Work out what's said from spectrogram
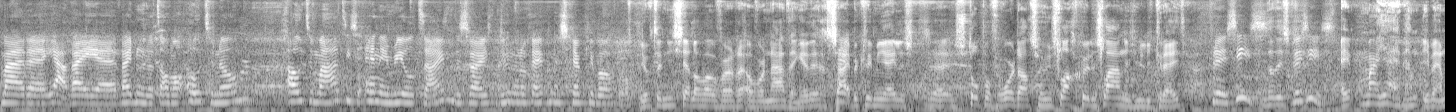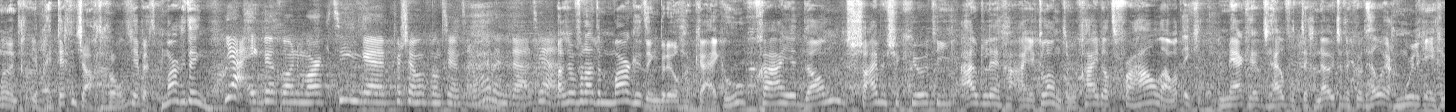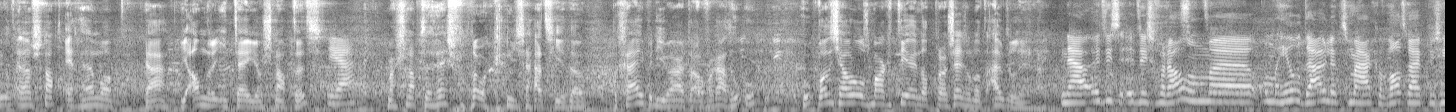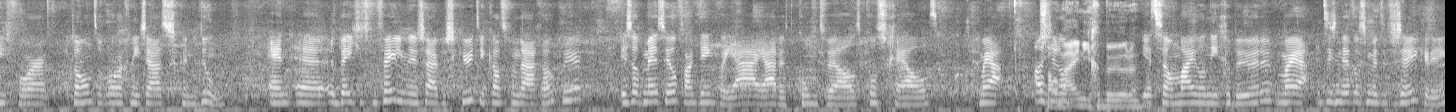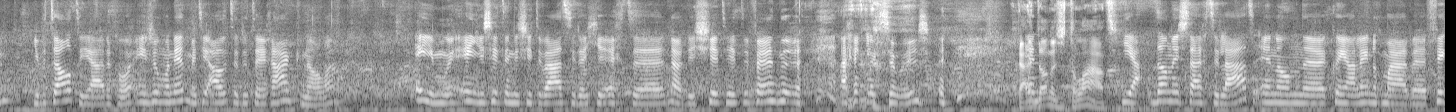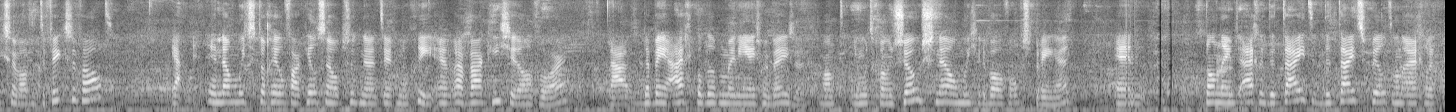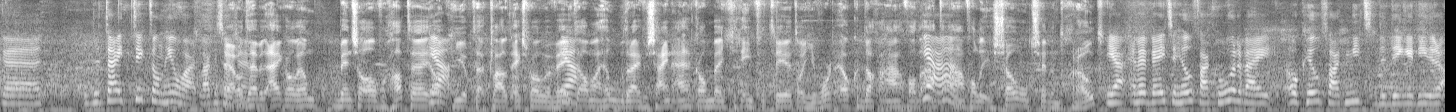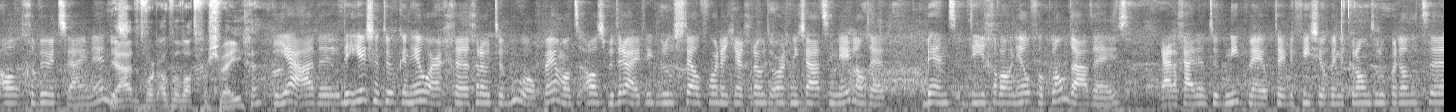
Maar eh, ja, wij, eh, wij doen het allemaal autonoom, automatisch en in real time. Dus wij doen er nog even een schepje bovenop. Je hoeft er niet zelf over, over na te denken. De cybercriminelen eh, stoppen voordat ze hun slag kunnen slaan, is jullie kreet. Precies, Dat is precies. Maar jij hebt, je, bent helemaal, je hebt geen technische achtergrond, je hebt echt marketing. Ja, ik ben gewoon de marketingpersoon van Centrum One, inderdaad. Ja. Als we vanuit een marketingbril gaan kijken, hoe ga je dan cybersecurity uitleggen aan je klanten? Hoe ga je dat verhaal nou? Want ik merk, het is heel veel techneuten en ik wordt heel erg moeilijk ingewikkeld. En dan snapt echt helemaal, ja, die andere IT'er snapt het. ja. Maar snapt de rest van de organisatie het ook? Begrijpen die waar het over gaat? Hoe, hoe, hoe- wat is jouw rol als marketeer in dat proces om dat uit te leggen? Nou, het is, het is vooral om, eh, om heel duidelijk te maken wat wij precies voor klanten of organisaties kunnen doen. En eh, een beetje het vervelende in cybersecurity, ik had vandaag ook weer, is dat mensen heel vaak denken van ja, ja, dat komt wel, het kost geld. Maar ja, als zal je dan, mij niet gebeuren. Ja, het zal mij wel niet gebeuren. Maar ja, het is net als met de verzekering. Je betaalt er jaren voor en je zult maar net met die auto er tegenaan knallen. En je, moet- en je zit in de situatie dat je echt, eh, nou, die shit hit the fan eh, eigenlijk zo is. Ja, en en- dan is het te laat. Ja, dan is het eigenlijk te laat. En dan eh, kun je alleen nog maar fixen wat er te fixen valt. Ja, en dan moet je toch heel vaak heel snel op zoek naar een technologie. En waar, waar kies je dan voor? Nou, daar ben je eigenlijk op dat moment niet eens mee bezig. Want je moet gewoon zo snel moet je er bovenop springen. En dan neemt eigenlijk de tijd, de tijd speelt dan eigenlijk, de tijd tikt dan heel hard, laat ik het zo Ja, want we hebben het eigenlijk al heel mensen al over gehad. Hè? Ja. Ook hier op de Cloud Expo. We weten Ja. allemaal, heel veel bedrijven zijn eigenlijk al een beetje geïnfiltreerd. Want je wordt elke dag aangevallen. Het aantal aanvallen is zo ontzettend groot. Ja, en we weten heel vaak, horen wij ook heel vaak niet de dingen die er al gebeurd zijn. Hè? Dus Ja, dat wordt ook wel wat verzwegen. Ja, de- er heerst natuurlijk een heel erg eh, groot taboe op. Hè? Want als bedrijf, ik bedoel, stel voor dat je een grote organisatie in Nederland hebt, bent die gewoon heel veel klantdata heeft. Ja, dan ga je er natuurlijk niet mee op televisie of in de krant roepen dat het eh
